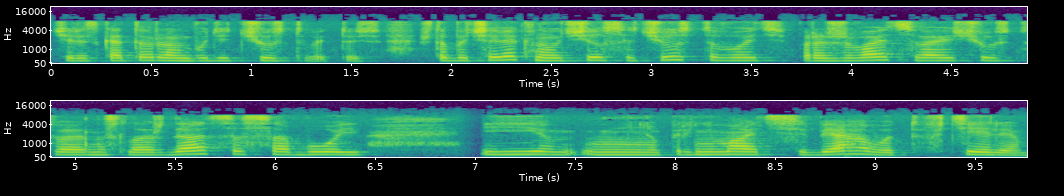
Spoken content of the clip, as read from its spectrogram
через который он будет чувствовать. То есть, чтобы человек научился чувствовать, проживать свои чувства, наслаждаться собой и принимать себя вот в теле.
